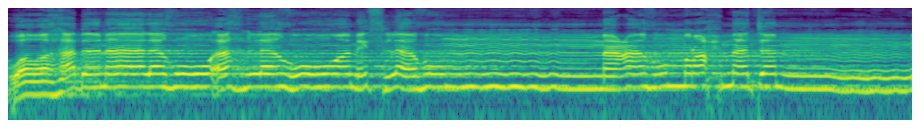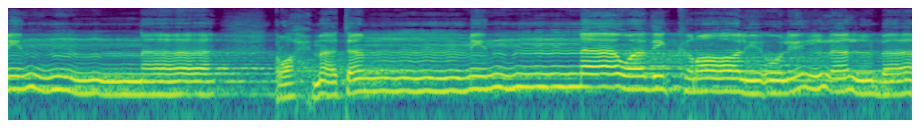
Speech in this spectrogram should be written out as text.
ووهبنا له أهله ومثلهم معهم رحمة منا رحمة منا وذكرى لأولي الألباب.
